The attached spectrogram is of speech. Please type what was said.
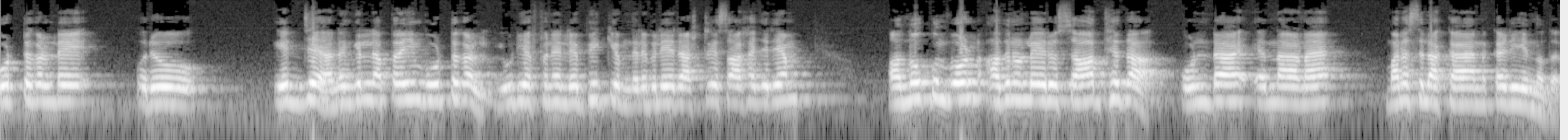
വോട്ടുകളുടെ ഒരു എഡ്ജ് അല്ലെങ്കിൽ അത്രയും വോട്ടുകൾ യു ഡി എഫിന് ലഭിക്കും നിലവിലെ രാഷ്ട്രീയ സാഹചര്യം. നോക്കുമ്പോൾ അതിനുള്ള ഒരു സാധ്യത ഉണ്ട് എന്നാണ് മനസ്സിലാക്കാൻ കഴിയുന്നത്.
